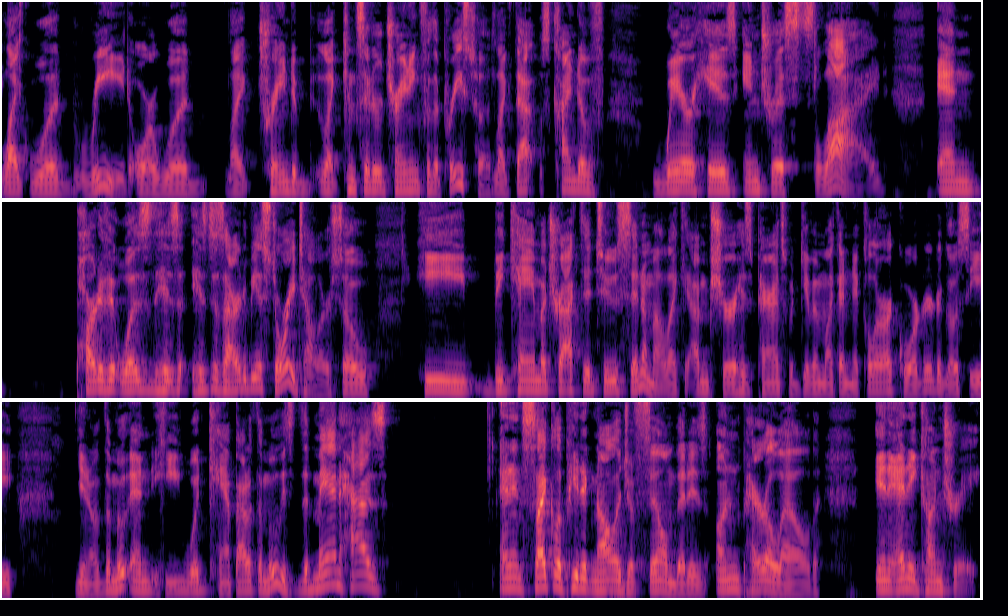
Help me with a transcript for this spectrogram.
like would read or would like train to like consider training for the priesthood. Like that was kind of where his interests lied. And part of it was his his desire to be a storyteller. So he became attracted to cinema. Like I'm sure his parents would give him like a nickel or a quarter to go see, you know, the movie, and he would camp out at the movies. The man has an encyclopedic knowledge of film that is unparalleled in any country.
